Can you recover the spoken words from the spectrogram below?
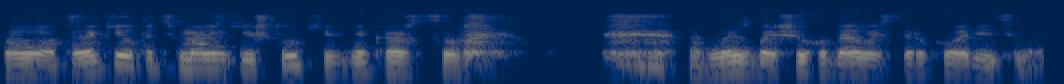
Вот. И такие вот эти маленькие штуки, мне кажется, одно из больших удовольствий руководителя.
